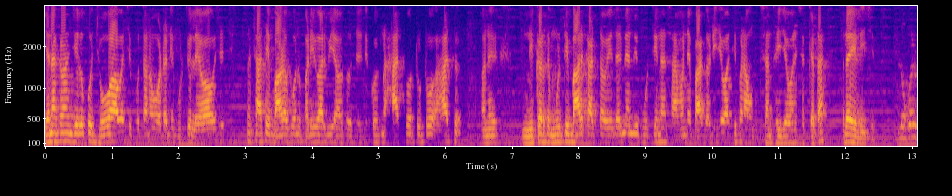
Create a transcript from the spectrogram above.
જેના કારણે જે લોકો જોવા આવે છે, પોતાના ઓર્ડરની મૂર્તિઓ લેવા આવે છે અને સાથે બાળકોનો પરિવાર બી આવતો છે. કોઈકના હાથ પર તૂટો હાથ અને નીકળતા મૂર્તિ બહાર કાઢતા હોય એ દરમિયાન બી મૂર્તિના સામાન્ય ભાગ અડી જવાથી પણ આવું નુકસાન થઈ જવાની શક્યતા રહેલી છે. લોકોને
